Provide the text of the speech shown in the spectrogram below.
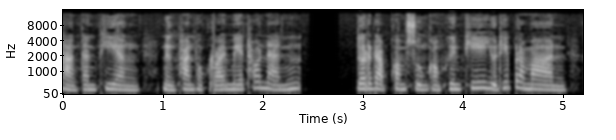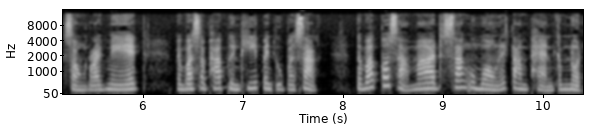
ห่างกันเพียง 1,600 เมตรเท่านั้น โดยระดับความสูงของพื้นที่อยู่ที่ประมาณ 200 เมตร แม้ว่าสภาพพื้นที่เป็นอุปสรรค แต่ว่าก็สามารถสร้างอุโมงค์ได้ตามแผนกำหนด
